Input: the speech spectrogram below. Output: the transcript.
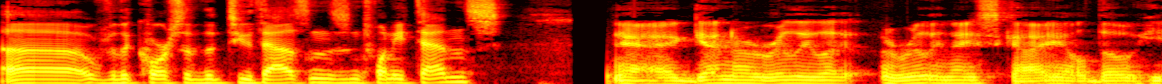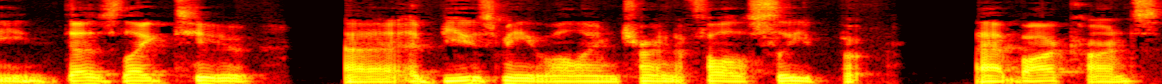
uh, over the course of the 2000s and 2010s. yeah, again, a really, a really nice guy, although he does like to uh, abuse me while I'm trying to fall asleep at BotCons.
